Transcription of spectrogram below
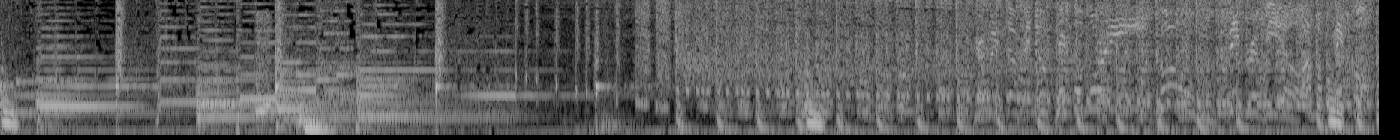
Turn myself into a pickle, Morty! Boom! Big reveal! I'm a pickle!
